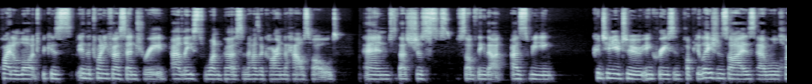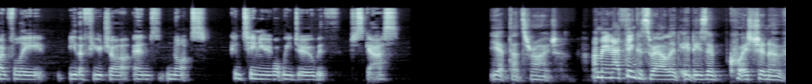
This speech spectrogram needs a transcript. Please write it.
quite a lot because in the 21st century, at least one person has a car in the household. And that's just something that, as we continue to increase in population size, that will hopefully be the future and not continue what we do with just gas. Yep, that's right. I mean, I think as well, it, it is a question of,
